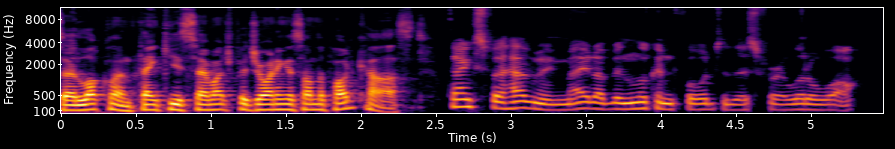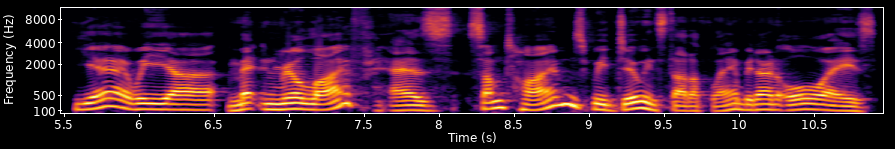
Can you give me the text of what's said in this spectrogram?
So, Lachlan, thank you so much for joining us on the podcast. Thanks for having me, mate. I've been looking forward to this for a little while. Yeah, we uh, met in real life, as sometimes we do in startup land. We don't always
